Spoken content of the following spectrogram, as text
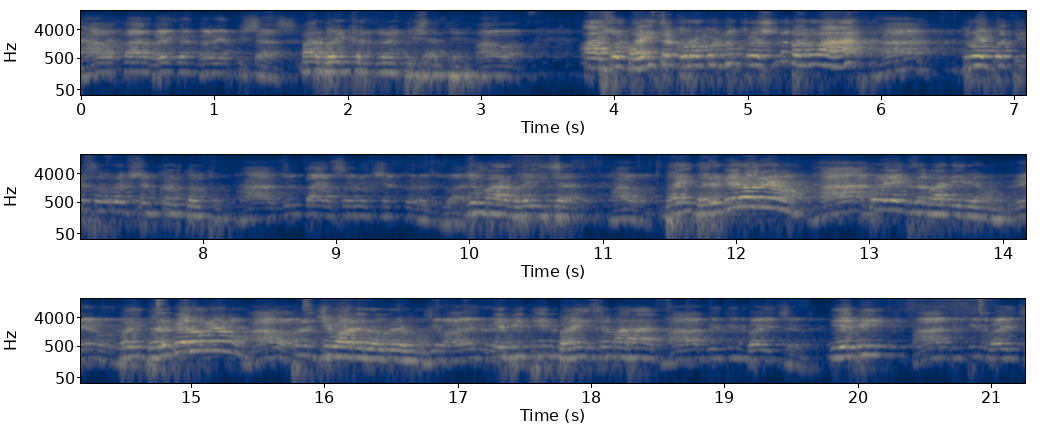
हा तार भाई मार भाई हा. असो भाईचं खरोखर जो कृष्ण भगवान हा. द्रौपदीचं संरक्षण करत होतो हा जू तार संरक्षण करत बा जो मार भाईचं. हा. भाई धर्मेरो रेणू. हा. पण एक जबानी रेणू. रेणू. भाई धर्मेरो रेणू. हा. पण जिवाळे रो रेणू. जिव्हाळे रेणू. हे बी तीन भाईचं महाराज. हा भाईच. हे हा भाईच.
